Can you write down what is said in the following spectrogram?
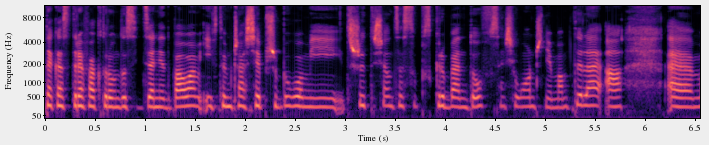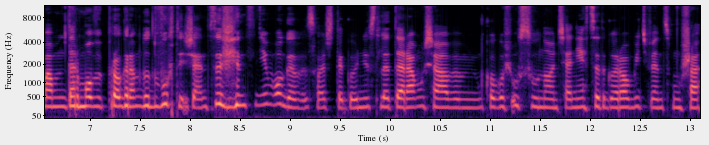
taka strefa, którą dosyć zaniedbałam i w tym czasie przybyło mi 3000 subskrybentów, w sensie łącznie mam tyle, a e, mam darmowy program do 2000, więc nie mogę wysłać tego newslettera, musiałabym kogoś usunąć, a nie chcę tego robić, więc muszę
